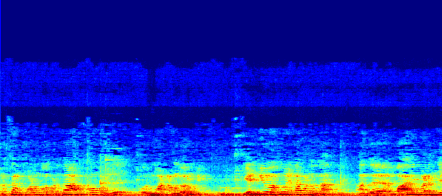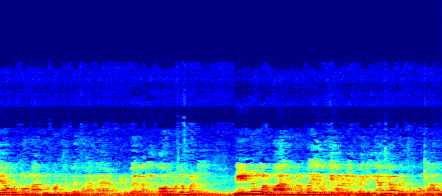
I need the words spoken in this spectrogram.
பிரசரம் போடும்போது மட்டும்தான் அவங்களும் வந்து ஒரு மாற்றம் கொண்டு வர முடியும் என்ஜிஓஸும் என்ன பண்ணுதுன்னா அந்த பாதிப்பு அடைஞ்ச ஒன்று ஒன்றா டூ மந்த்ஸ் பேசுறாங்க விட்டு போயிடுறாங்க. கவர்மெண்ட்டும் பண்ணுது. மீண்டும் ஒரு பாதிப்பு வரும்போது இதை பத்தி மறுபடியும் வைக்கிங்க பூவமாறு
